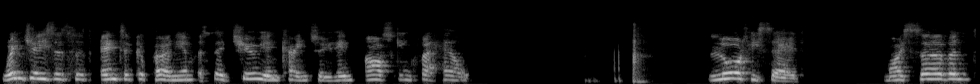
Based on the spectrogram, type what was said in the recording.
when Jesus had entered Capernaum, a centurion came to him asking for help. Lord, he said, my servant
